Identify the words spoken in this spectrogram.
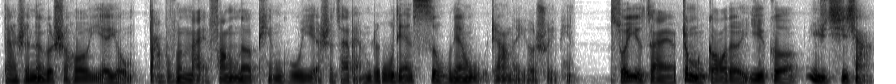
但是那个时候也有大部分买方的评估也是在百分之五点四、五点五这样的一个水平。所以在这么高的一个预期下，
